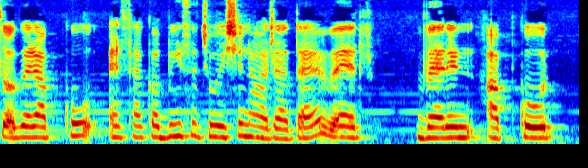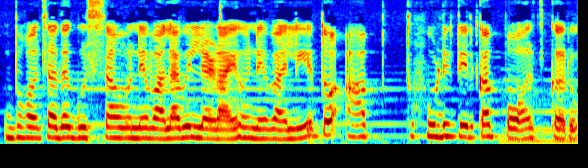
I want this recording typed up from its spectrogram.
so अगर आपको ऐसा कभी सिचुएशन आ जाता है वेर वेर इन आपको बहुत ज़्यादा गुस्सा होने वाला, भी लड़ाई होने वाली है तो आप थोड़ी देर का पॉज करो।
